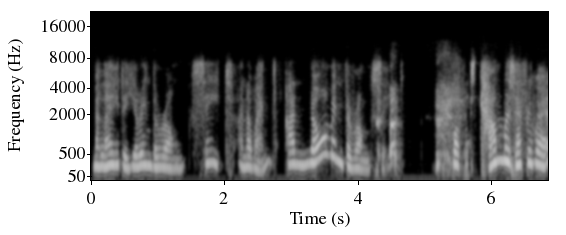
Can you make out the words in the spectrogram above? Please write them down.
My lady, you're in the wrong seat. And I went, I know I'm in the wrong seat. but there's cameras everywhere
